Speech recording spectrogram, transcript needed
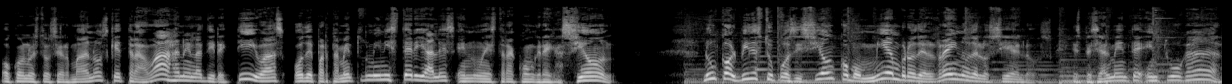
o con nuestros hermanos que trabajan en las directivas o departamentos ministeriales en nuestra congregación. Nunca olvides tu posición como miembro del reino de los cielos, especialmente en tu hogar.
